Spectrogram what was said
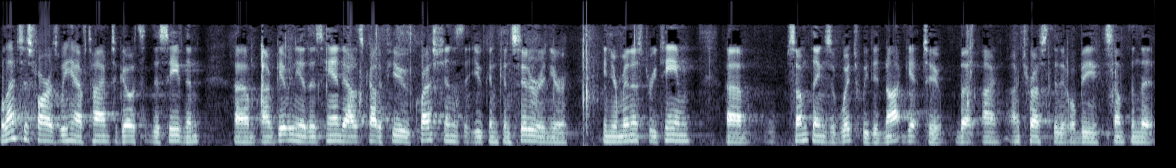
Well, that's as far as we have time to go this evening. Um, I've given you this handout. It's got a few questions that you can consider in your in your ministry team. Um, some things of which we did not get to, but I, I trust that it will be something that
